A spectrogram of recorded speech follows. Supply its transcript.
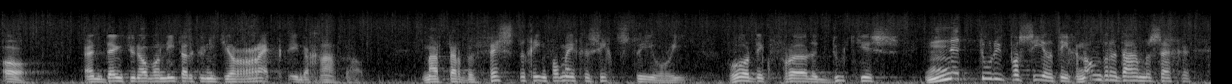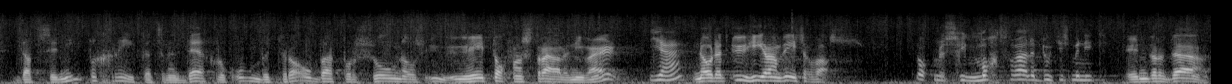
Oh, en denkt u nou wel niet dat ik u niet direct in de gaten had? Maar ter bevestiging van mijn gezichtstheorie... hoorde ik freule Doetjes net toen u passeerde tegen andere dames zeggen... dat ze niet begreep dat ze een dergelijk onbetrouwbaar persoon als u... U heet toch van Stralen, nietwaar? Ja? Nou, dat u hier aanwezig was. Misschien mocht freule Doetjes me niet. Inderdaad.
